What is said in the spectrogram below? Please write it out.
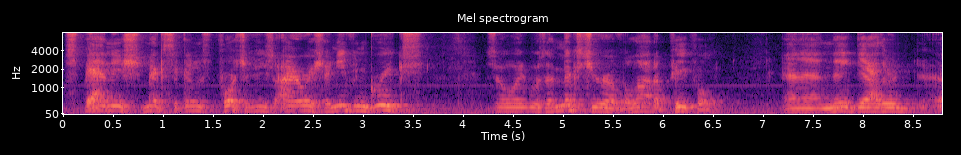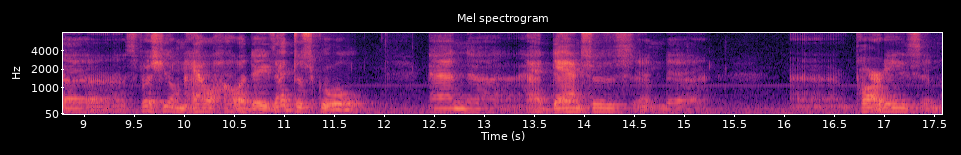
Spanish, Mexicans, Portuguese, Irish, and even Greeks. So it was a mixture of a lot of people. And then they gathered, uh, especially on hol- holidays, at the school and uh, had dances and uh, parties and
